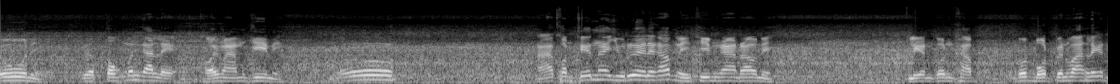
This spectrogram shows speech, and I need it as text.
ดูนี่ เกือบตกเหมือนกันแหละ ถอยมาเมื่อกี้นี่โอ้หาคอนเทนต์ให้อยู่เรื่อยเลยครับ นี่ทีมงานเรานี่ เปลี่ยนคนขับ รถบดเป็นว่าเล่น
